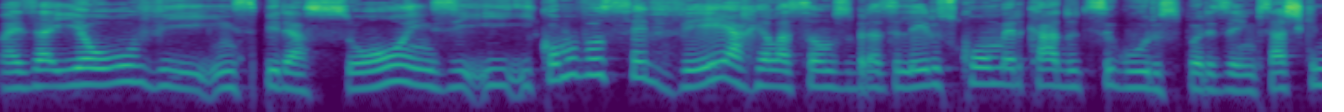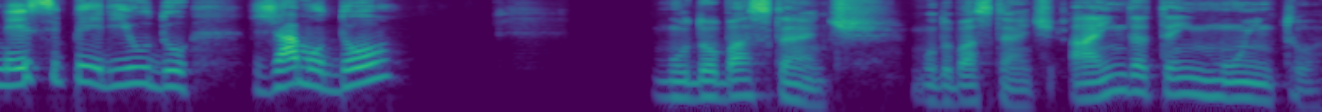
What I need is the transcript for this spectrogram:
Mas aí houve inspirações e, e, como você vê a relação dos brasileiros com o mercado de seguros, por exemplo? Você acha que nesse período já mudou? Mudou bastante, mudou bastante. Ainda tem muito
